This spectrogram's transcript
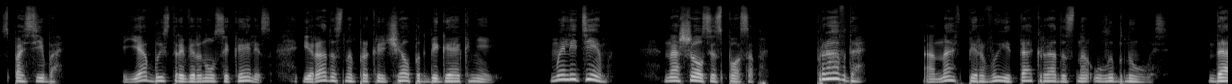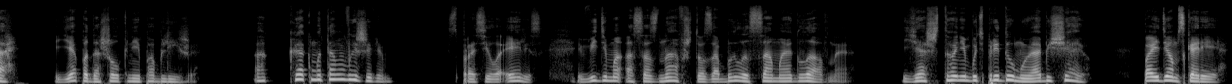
«Спасибо». Я быстро вернулся к Элис и радостно прокричал, подбегая к ней. «Мы летим! Нашелся способ!» «Правда?» Она впервые так радостно улыбнулась. «Да». Я подошел к ней поближе. «А как мы там выживем?» — спросила Элис, видимо, осознав, что забыла самое главное. «Я что-нибудь придумаю, обещаю. Пойдем скорее».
